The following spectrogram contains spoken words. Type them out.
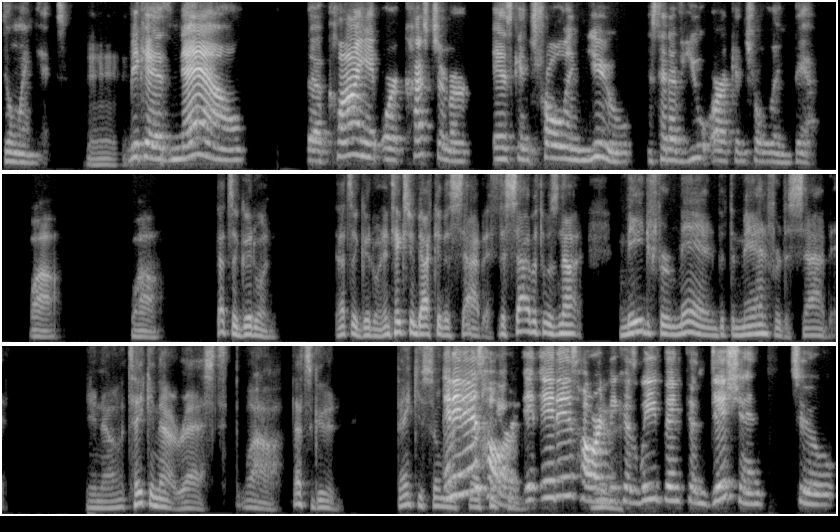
doing it. Mm-hmm. Because now the client or customer is controlling you instead of you are controlling them. Wow. Wow. That's a good one. That's a good one. It takes me back to the Sabbath. The Sabbath was not made for man, but the man for the Sabbath. You know, taking that rest. Wow, that's good. Thank you so much. And it is hard. It, it is hard yeah. because we've been conditioned to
